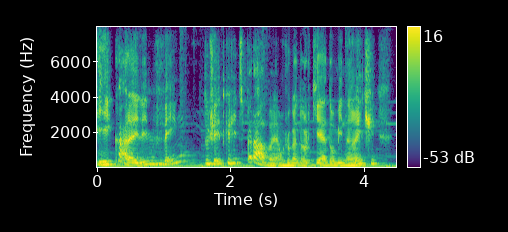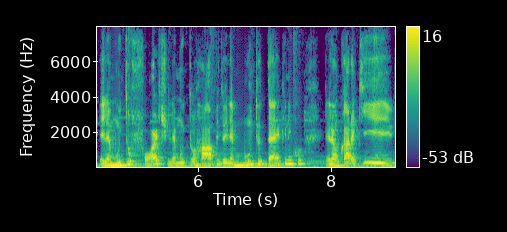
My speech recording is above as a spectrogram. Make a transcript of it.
e, cara, ele vem do jeito que a gente esperava. É um jogador que é dominante, ele é muito forte, ele é muito rápido, ele é muito técnico. Ele é um cara que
